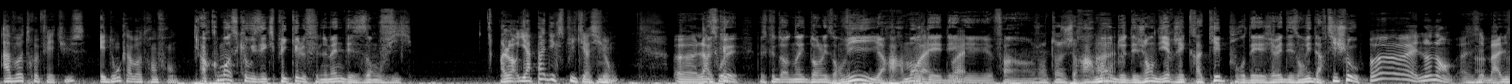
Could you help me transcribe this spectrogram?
à votre fœtus et donc à votre enfant. Alors comment est-ce que vous expliquez le phénomène des envies? Alors il n'y a pas d'explication. Euh, parce, que, parce que dans, dans, les envies, il y a rarement des, des, enfin j'entends rarement de, des gens dire j'ai craqué pour des, j'avais des envies d'artichaut. Ouais, ouais, non, non. Ah, bah, les,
